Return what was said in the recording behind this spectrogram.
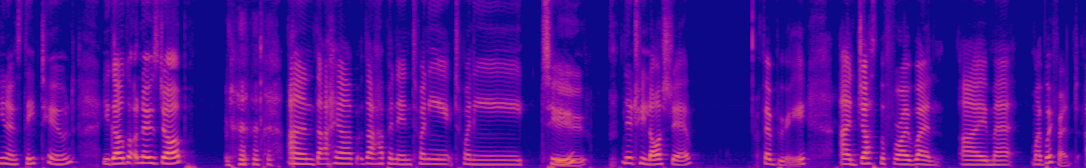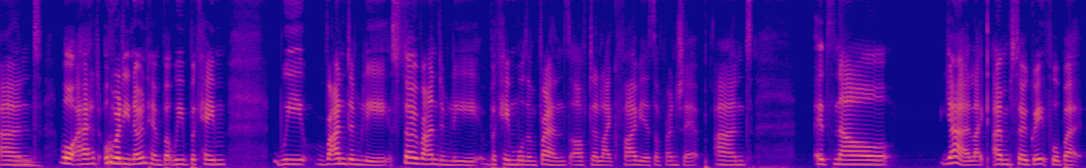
you know stay tuned. Your girl got a nose job. And that hap- that happened in 2022 Two. literally last year february. And just before i went i met my boyfriend. And mm. well i had already known him but we became we randomly so randomly became more than friends after like five years of friendship. And it's now yeah like i'm so grateful but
